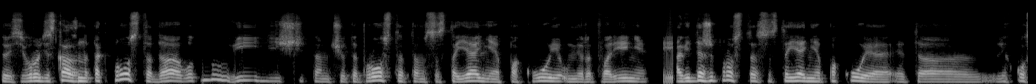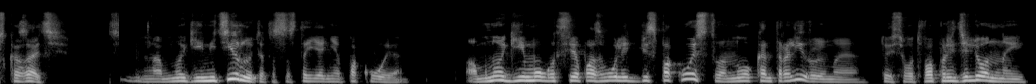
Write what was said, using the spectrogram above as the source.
То есть вроде сказано так просто, да, вот, ну, видишь, там что-то просто, там состояние покоя, умиротворения. А ведь даже просто состояние покоя, это легко сказать. А многие имитируют это состояние покоя. А многие могут себе позволить беспокойство, но контролируемое. То есть вот в определенной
